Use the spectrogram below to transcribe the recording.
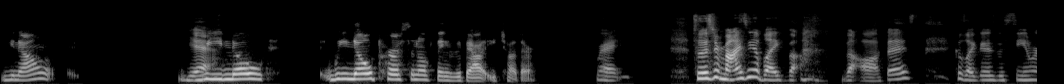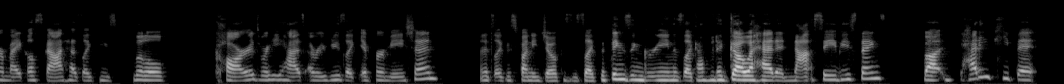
You know, Yeah. we know we know personal things about each other. Right. So this reminds me of like the the office because like there's the scene where Michael Scott has like these little cards where he has everybody's like information and it's like this funny joke because it's like the things in green is like I'm gonna go ahead and not say these things but how do you keep it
